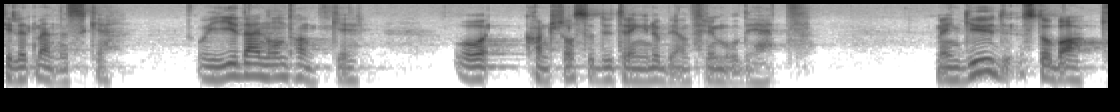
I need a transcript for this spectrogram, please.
til et menneske og gi deg noen tanker. Og kanskje også du trenger å be om frimodighet. Men Gud står bak,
